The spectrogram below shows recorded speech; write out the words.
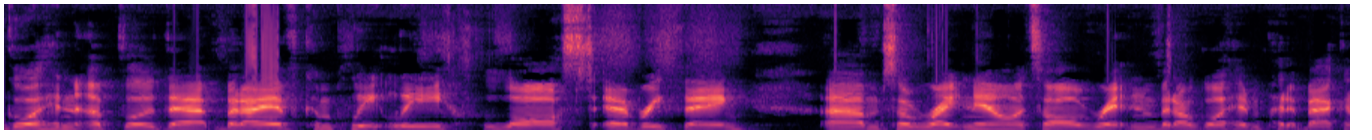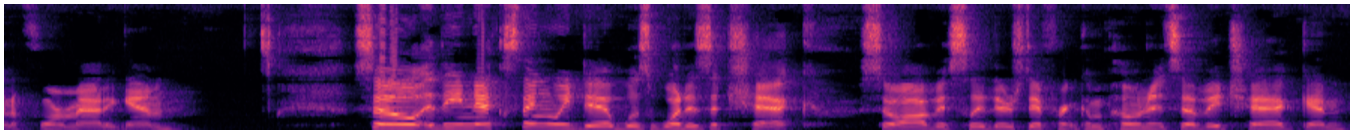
go ahead and upload that. But I have completely lost everything. Um, so right now it's all written, but I'll go ahead and put it back in a format again. So the next thing we did was what is a check? So obviously there's different components of a check and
